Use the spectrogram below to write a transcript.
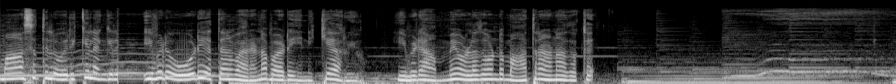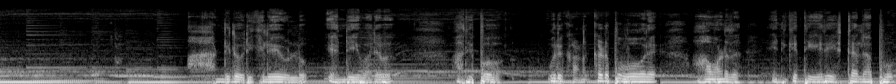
മാസത്തിൽ ഒരിക്കലെങ്കിലും ഇവിടെ ഓടിയെത്താൻ വരണപാട് എനിക്കേ അറിയൂ. ഇവിടെ അമ്മയുള്ളതുകൊണ്ട് മാത്രമാണ് അതൊക്കെ. ആണ്ടിലൊരിക്കലേ ഉള്ളൂ എന്റെ ഈ വരവ്. അതിപ്പോൾ ഒരു കണക്കെടുപ്പ് പോലെ ആവണത് എനിക്ക് തീരെ ഇഷ്ടമല്ല അപ്പോൾ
